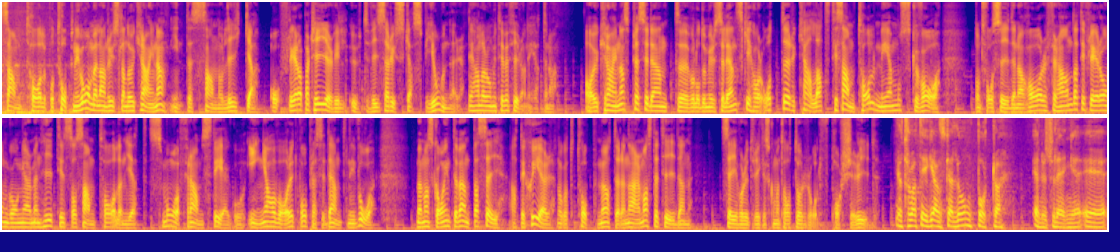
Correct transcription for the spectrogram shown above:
Samtal på toppnivå mellan Ryssland och Ukraina inte sannolika och flera partier vill utvisa ryska spioner. Det handlar om i TV4-nyheterna. Ja, Ukrainas president eh, Volodymyr Zelensky har åter kallat till samtal med Moskva. De två sidorna har förhandlat i flera omgångar men hittills har samtalen gett små framsteg och inga har varit på presidentnivå. Men man ska inte vänta sig att det sker något toppmöte den närmaste tiden, säger vår utrikeskommentator Rolf Porseryd. Jag tror att det är ganska långt borta ännu så länge. Eh,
